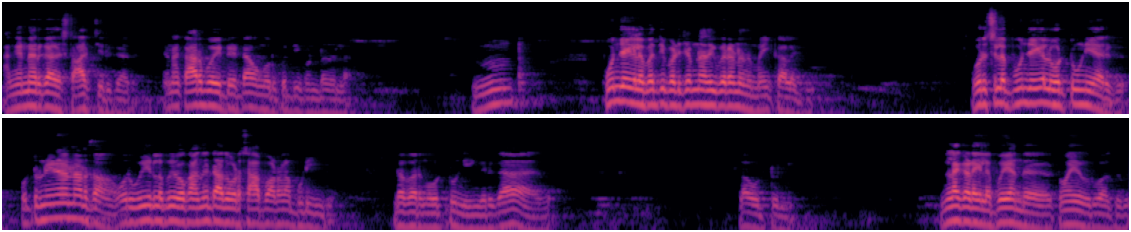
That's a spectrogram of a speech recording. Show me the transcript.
அங்கே என்ன இருக்காது? ஸ்டார்ச் இருக்காது. ஏன்னா கார்போஹைட்ரேட்டாக அவங்க உற்பத்தி பண்ணுறதில்ல பூஞ்சைகளை பற்றி படித்தோம்னா அதுக்கு பேர் என்னது மைக்காலஜி ஒரு சில பூஞ்சைகள் ஒட்டுண்ணியாக இருக்குது ஒட்டுண்ணினா என்ன அர்த்தம்? ஒரு உயிரில் போய் உக்காந்துட்டு அதோட சாப்பாடெல்லாம் பிடிங்க இந்த பாருங்க ஒட்டுண்ணி இங்கே இருக்கா? எல்லாம் ஒட்டுண்ணி. நிலக்கடையில் போய் அந்த நோயை உருவாக்குது.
